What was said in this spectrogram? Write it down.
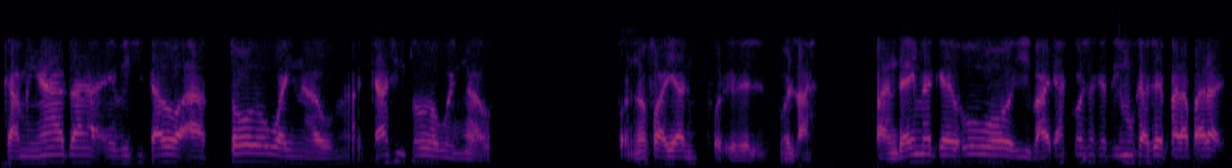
caminatas, he visitado a todo Guaynabo, a casi todo Guaynabo, por no fallar, porque por la pandemia que hubo y varias cosas que tuvimos que hacer para parar.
